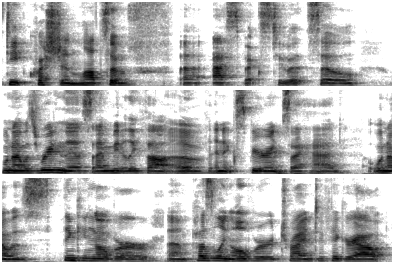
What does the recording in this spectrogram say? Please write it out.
deep question, lots of uh, aspects to it. So, when I was reading this, I immediately thought of an experience I had when I was thinking over, um, puzzling over, trying to figure out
